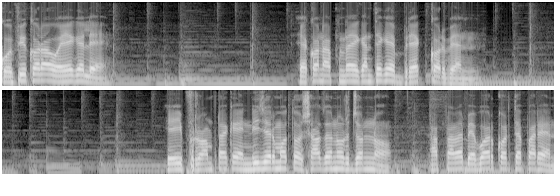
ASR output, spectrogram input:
কপি করা হয়ে গেলে এখন আপনারা এখান থেকে ব্রেক করবেন। এই ফর্মটাকে নিজের মতো সাজানোর জন্য আপনারা ব্যবহার করতে পারেন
